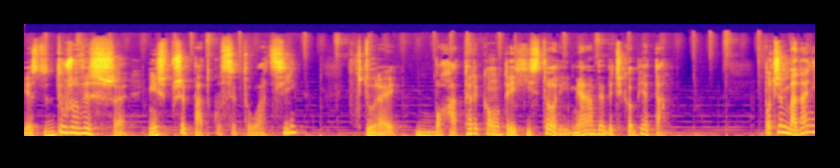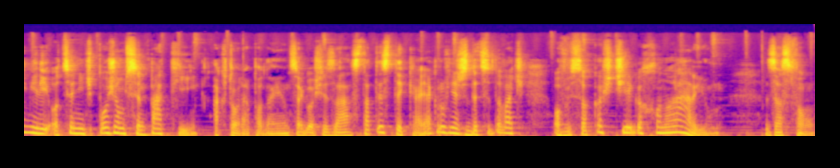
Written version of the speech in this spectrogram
jest dużo wyższe niż w przypadku sytuacji, w której bohaterką tej historii miałaby być kobieta. Po czym badani mieli ocenić poziom sympatii aktora podającego się za statystyka, jak również zdecydować o wysokości jego honorarium za swą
